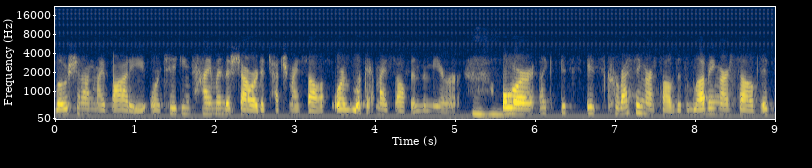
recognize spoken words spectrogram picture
lotion on my body or taking time in the shower to touch myself or look at myself in the mirror mm-hmm. or like it's it's caressing ourselves, it's loving ourselves, it's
